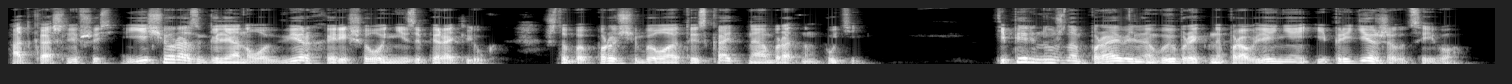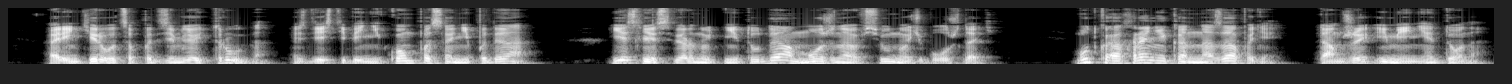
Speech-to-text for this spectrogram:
Откашлившись, еще раз глянула вверх и решила не запирать люк, чтобы проще было отыскать на обратном пути. Теперь нужно правильно выбрать направление и придерживаться его. Ориентироваться под землей трудно, здесь тебе ни компаса, ни ПДА. Если свернуть не туда, можно всю ночь блуждать. Будка охранника на западе, там же имение Дона.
